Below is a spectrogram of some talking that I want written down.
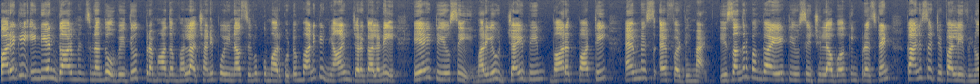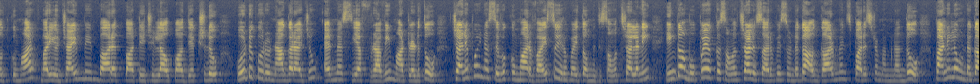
పరిగి ఇండియన్ గార్మెంట్స్ నందు విద్యుత్ ప్రమాదం వల్ల చనిపోయిన శివకుమార్ కుటుంబానికి న్యాయం జరగాలని ఏఐటియుసి మరియు Jai Bhim Bharat party MSF demand ఈ సందర్భంగా ఏటీయూసీ జిల్లా వర్కింగ్ ప్రెసిడెంట్ కానిశెట్టిపల్లి వినోద్ కుమార్ మరియు జై భీమ్ భారత్ పార్టీ జిల్లా ఉపాధ్యక్షుడు ఊటుకూరు నాగరాజు ఎంఎస్ఎఫ్ రవి మాట్లాడుతూ చనిపోయిన శివకుమార్ వయసు ఇరవై తొమ్మిది సంవత్సరాలని ఇంకా ముప్పై ఒక్క సంవత్సరాలు సర్వీస్ ఉండగా గార్మెంట్స్ పరిశ్రమ నందు పనిలో ఉండగా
